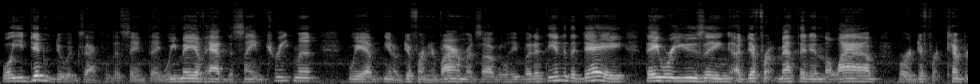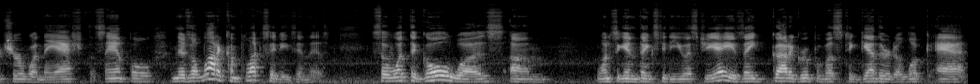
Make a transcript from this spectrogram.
Well, you didn't do exactly the same thing. We may have had the same treatment. We have, you know, different environments, obviously, but at the end of the day, they were using a different method in the lab or a different temperature when they ashed the sample. And there's a lot of complexities in this. So what the goal was, um, once again, thanks to the USGA, is they got a group of us together to look at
